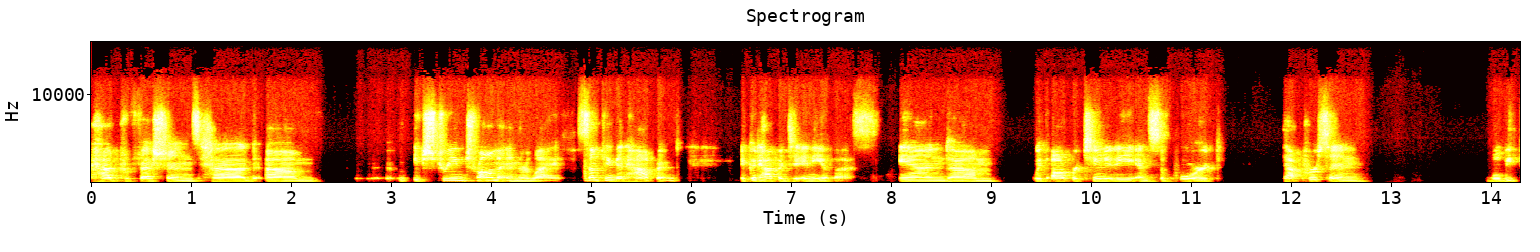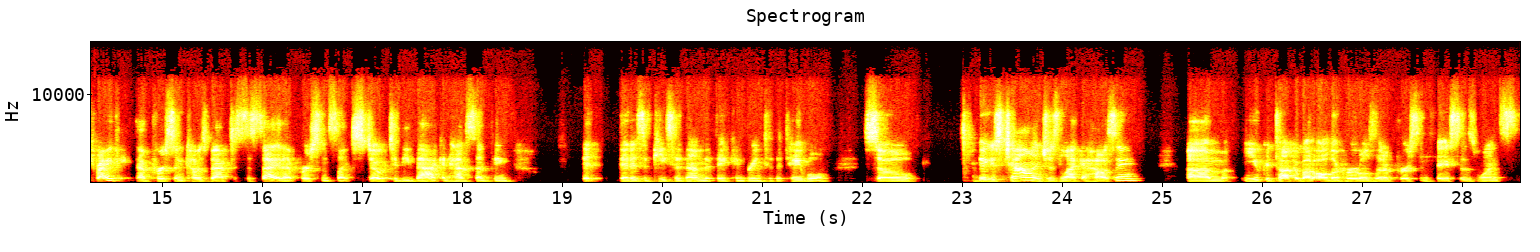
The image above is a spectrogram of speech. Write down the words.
had professions, had um, extreme trauma in their life, something that happened. It could happen to any of us. And um, with opportunity and support, that person will be thriving. That person comes back to society. That person's like stoked to be back and have something that, that is a piece of them that they can bring to the table. So biggest challenge is lack of housing. Um, you could talk about all the hurdles that a person faces once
